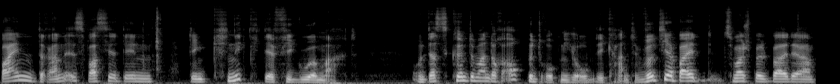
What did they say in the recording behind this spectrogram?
Beinen dran ist, was hier den, den Knick der Figur macht. Und das könnte man doch auch bedrucken, hier oben die Kante. Wird ja bei, zum Beispiel bei der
